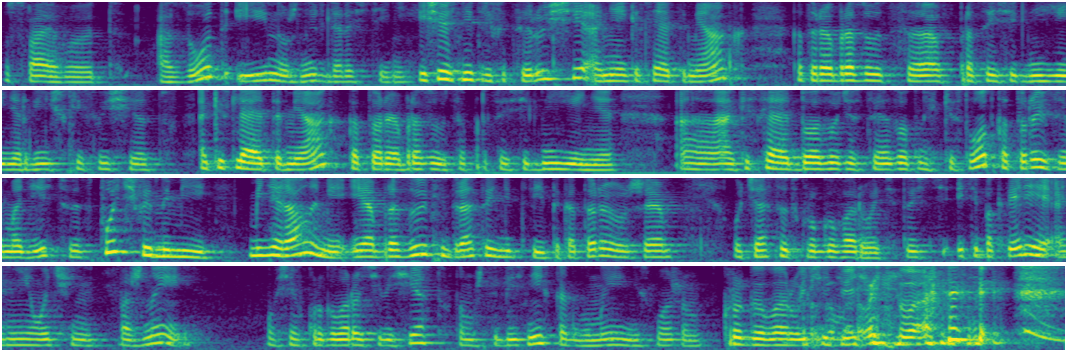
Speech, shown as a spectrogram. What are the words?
усваивают азот и нужны для растений. Еще есть нитрифицирующие, они окисляют аммиак, который образуется в процессе гниения органических веществ. Окисляет аммиак, который образуется в процессе гниения, а, окисляет до азотистых и азотных кислот, которые взаимодействуют с почвенными минералами и образуют нитраты и нитриты, которые уже участвуют в круговороте. То есть эти бактерии, они очень важны вообще в круговороте веществ, потому что без них как бы мы не сможем круговорочить Круговоротить. вещества.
